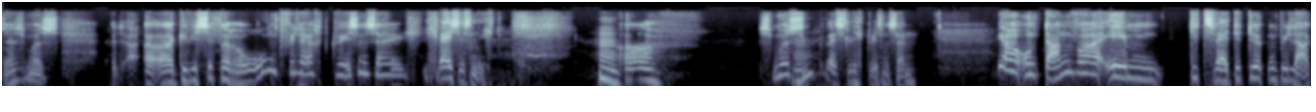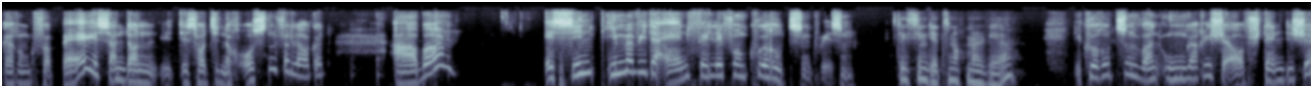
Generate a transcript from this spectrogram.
das muss äh, eine gewisse Verrohung vielleicht gewesen sein. Ich, ich weiß es nicht. Hm. Äh, es muss Hm. westlich gewesen sein. Ja, und dann war eben die zweite Türkenbelagerung vorbei. Es sind dann, das hat sich nach Osten verlagert. Aber es sind immer wieder Einfälle von Kuruzen gewesen. Die sind jetzt nochmal wer? Die Kuruzen waren ungarische Aufständische,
